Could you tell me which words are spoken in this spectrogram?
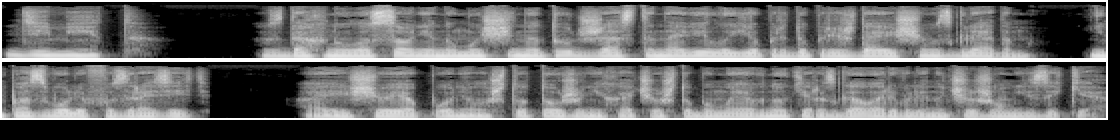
Димит. Вздохнула Соня, но мужчина тут же остановил ее предупреждающим взглядом, не позволив возразить. А еще я понял, что тоже не хочу, чтобы мои внуки разговаривали на чужом языке.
